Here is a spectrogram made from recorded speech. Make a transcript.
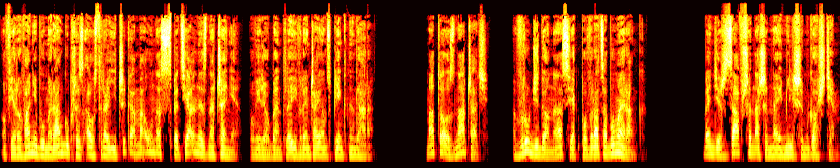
Ofiarowanie bumerangu przez Australijczyka ma u nas specjalne znaczenie, powiedział Bentley, wręczając piękny dar. Ma to oznaczać, wróć do nas, jak powraca bumerang. Będziesz zawsze naszym najmilszym gościem.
